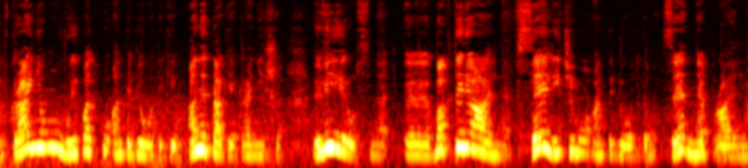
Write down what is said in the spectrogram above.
в крайньому випадку антибіотиків, а не так, як раніше. Вірусне, бактеріальне, все лічимо антибіотиками. Це неправильно.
